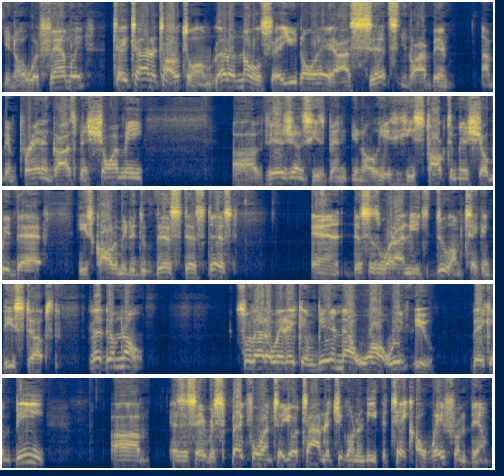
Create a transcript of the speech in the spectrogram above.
You know, with family, take time to talk to them. Let them know. Say, you know, hey, I sense, you know, I've been I've been praying and God's been showing me uh, visions. He's been, you know, he, he's talked to me showed me that he's calling me to do this, this, this. And this is what I need to do. I'm taking these steps. Let them know. So that way they can be in that walk with you. They can be, um, as I say, respectful until your time that you're going to need to take away from them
